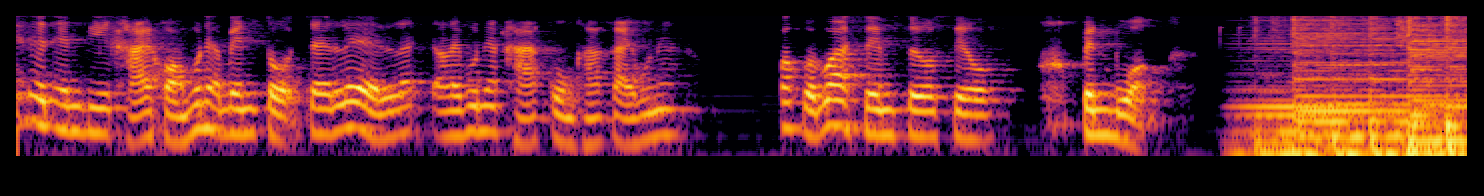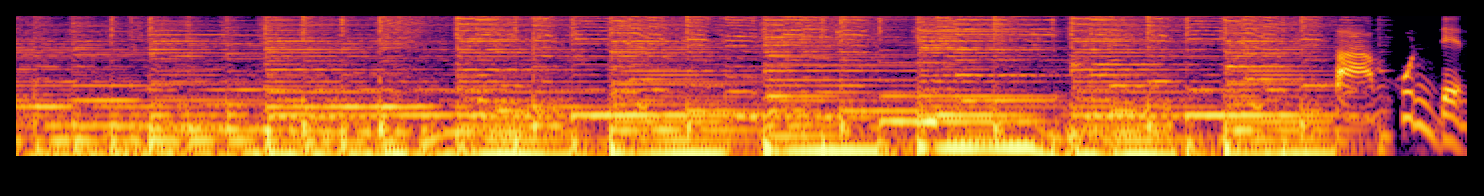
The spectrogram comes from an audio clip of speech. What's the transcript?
SNNP ขายของพวกเนี้ยเบนโตะเจเล่และอะไรพวกเนี้ยขากงขาไก่พวกเนี้ย ปรากฏว่าเซมเซลเซลเป็นบวก 3 หุ้นเด่น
